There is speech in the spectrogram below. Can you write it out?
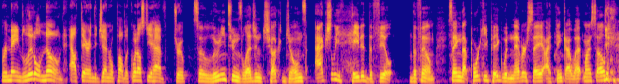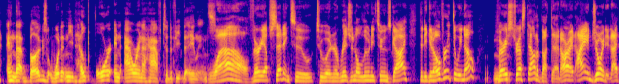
remain little known out there in the general public. What else do you have, Drew? So Looney Tunes legend Chuck Jones actually hated the feel the film, saying that Porky Pig would never say "I think I wet myself" and that Bugs wouldn't need help or an hour and a half to defeat the aliens. Wow, very upsetting to to an original Looney Tunes guy. Did he get over it? Do we know? Very stressed out about that. All right, I enjoyed it. I,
